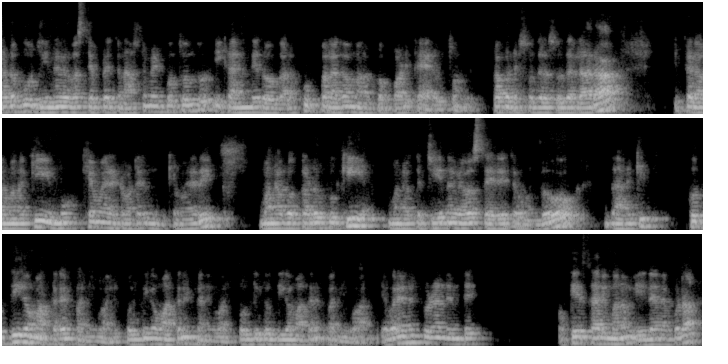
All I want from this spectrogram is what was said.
కడుపు జీర్ణ వ్యవస్థ ఎప్పుడైతే నాశనం అయిపోతుందో ఇక అన్ని రోగాలు కుప్పలాగా మనకు బాడీ తయారవుతుంది. కాబట్టి సోదర సోదరులారా ఇక్కడ మనకి ముఖ్యమైనటువంటిది ముఖ్యమైనది మన యొక్క కడుపుకి మన యొక్క జీర్ణ వ్యవస్థ ఏదైతే ఉందో దానికి కొద్దిగా మాత్రమే పనివ్వాలి. కొద్దిగా మాత్రమే పనివ్వాలి. కొద్ది కొద్దిగా మాత్రమే పనివ్వాలి. ఎవరైనా చూడండి అంతే. ఒకేసారి మనం ఏదైనా కూడా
